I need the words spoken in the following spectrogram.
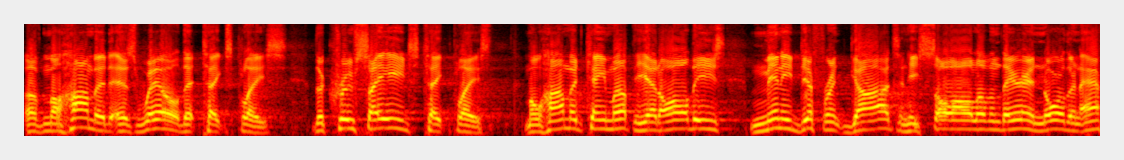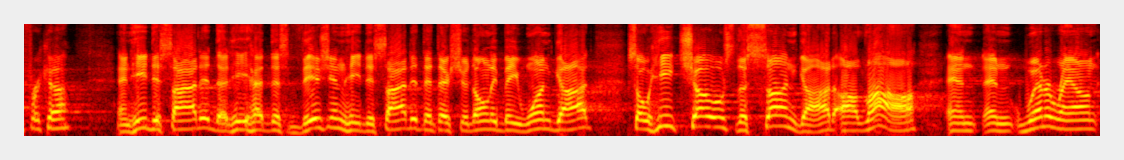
of Muhammad as well that takes place. The Crusades take place. Muhammad came up. He had all these many different gods, and he saw all of them there in northern Africa. And he decided that he had this vision. He decided that there should only be one God. So he chose the sun god, Allah, and, and went around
